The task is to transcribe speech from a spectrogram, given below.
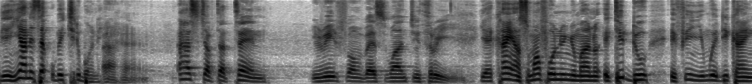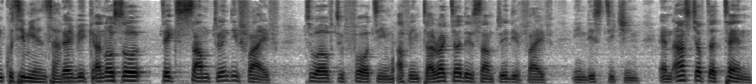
deɛ ɛhia ne sɛ wobɛkyiri bɔne. Acts chapter 10, you read from verse 1 to 3. yɛkan asomafoɔ no nnwuma no ɛti du ɛfi nyimu ɛdi kan kɔsi mmiɛnsa Then we can also take Psalm 25, 12 to 14. I've interacted with Psalm 25 in this teaching. And Acts chapter 10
